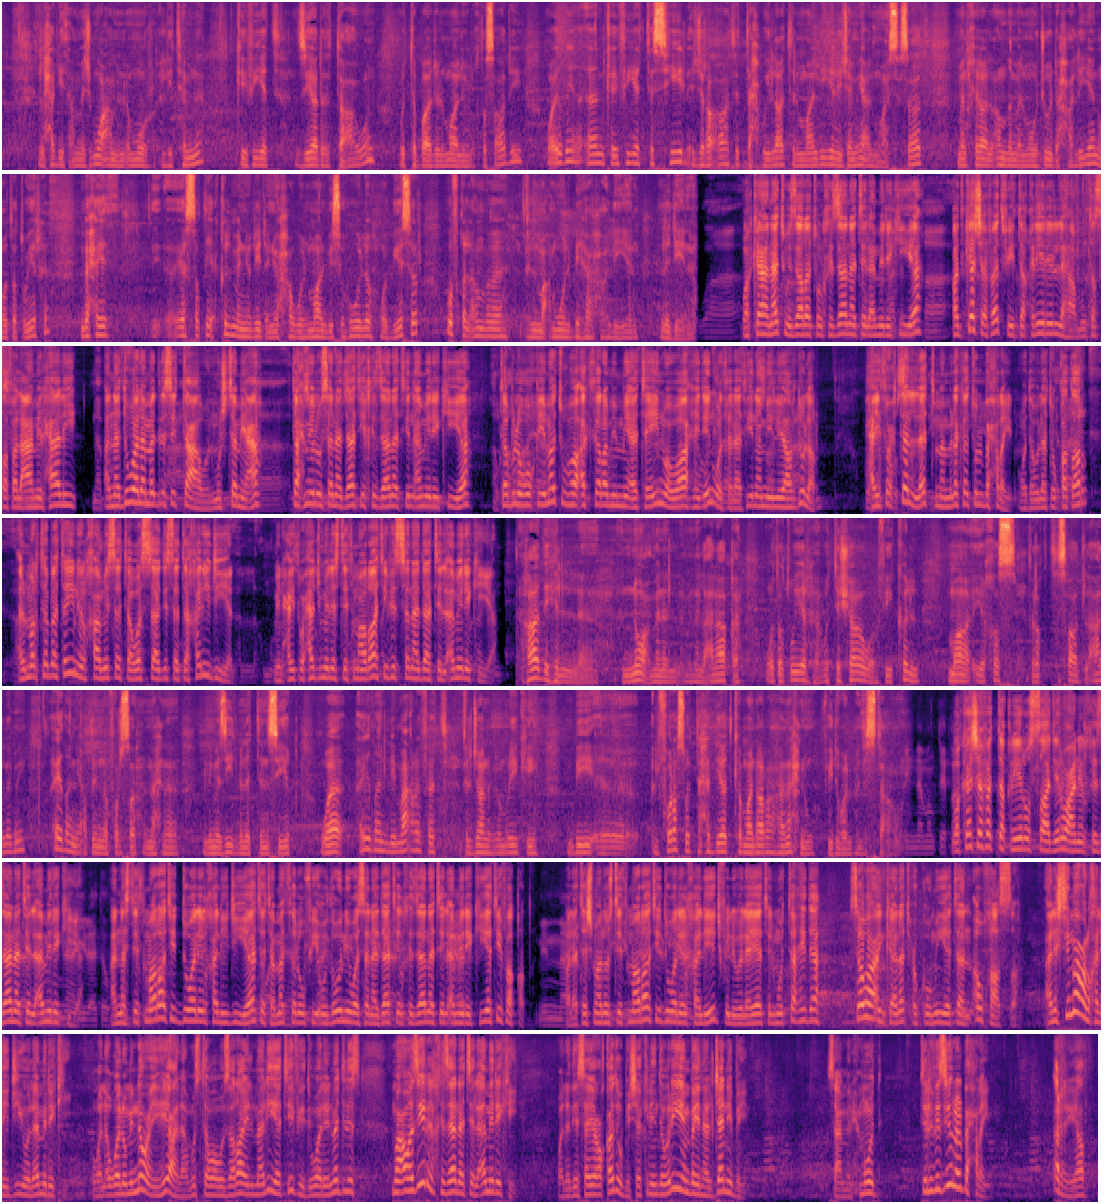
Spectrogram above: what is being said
الحديث عن مجموعة من الأمور اللي تهمنا كيفية زيادة التعاون والتبادل المالي والاقتصادي وأيضا كيفية تسهيل إجراءات التحويلات المالية لجميع المؤسسات من خلال الأنظمة الموجودة حاليا وتطويرها بحيث يستطيع كل من يريد أن يحول مال بسهولة وبيسر وفق الأنظمة المعمول بها حاليا لدينا. وكانت وزارة الخزانة الأمريكية قد كشفت في تقرير لها منتصف العام الحالي أن دول مجلس التعاون مجتمعة تحمل سندات خزانة أمريكية تبلغ قيمتها أكثر من 231 مليار دولار حيث احتلت مملكة البحرين ودولة قطر المرتبتين الخامسة والسادسة خليجيا. من حيث حجم الاستثمارات في السندات الأمريكية. هذه النوع من من العلاقة وتطويرها والتشاور في كل ما يخص الاقتصاد العالمي أيضا يعطينا فرصة أن إحنا لمزيد من التنسيق وأيضا لمعرفة الجانب الأمريكي بالفرص والتحديات كما نراها نحن في دول مجلس التعاون. وكشف التقرير الصادر عن الخزانة الأمريكية أن استثمارات الدول الخليجية تتمثل في أذون وسندات الخزانة الأمريكية فقط. ولا تشمل استثمارات دول الخليج في الولايات المتحدة سواء كانت حكومية أو خاصة. الاجتماع الخليجي الأمريكي هو الأول من نوعه على مستوى وزراء المالية في دول المجلس مع وزير الخزانة الأمريكي والذي سيعقد بشكل دوري بين الجانبين. سامي الحمود تلفزيون البحرين الرياض.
